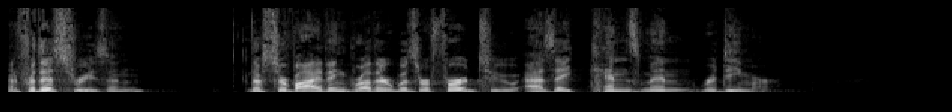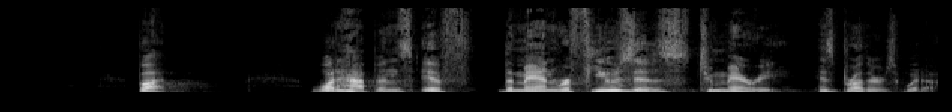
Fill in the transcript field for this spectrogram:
And for this reason, the surviving brother was referred to as a kinsman redeemer. But what happens if the man refuses to marry his brother's widow?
